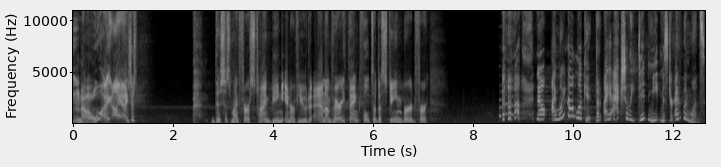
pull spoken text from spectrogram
No, I, I, I just. This is my first time being interviewed, and I'm very thankful to the Steambird for. now, I might not look it, but I actually did meet Mr. Edwin once.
